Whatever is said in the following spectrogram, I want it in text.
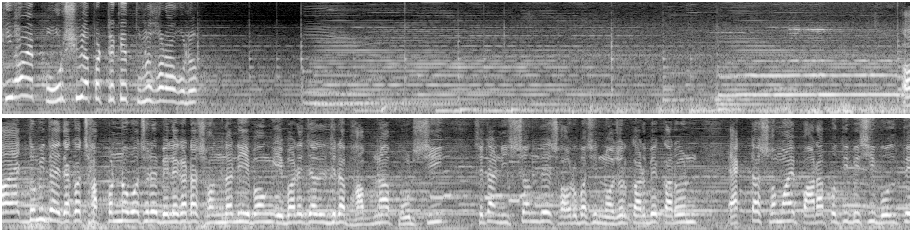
কীভাবে পড়শি ব্যাপারটাকে তুলে ধরা হলো? একদমই তাই। দেখো, ছাপ্পান্ন বছরে বেলেঘাটা সন্ধানী এবং এবারে যাদের যেটা ভাবনা পড়শি, সেটা নিঃসন্দেহে শহরবাসীর নজর কাড়বে। কারণ একটা সময় পাড়া প্রতিবেশী বলতে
